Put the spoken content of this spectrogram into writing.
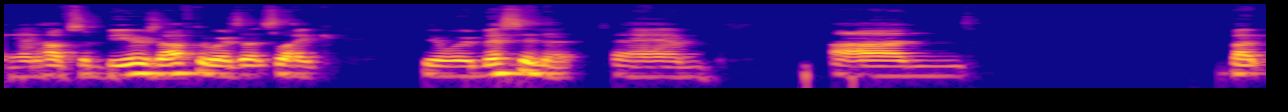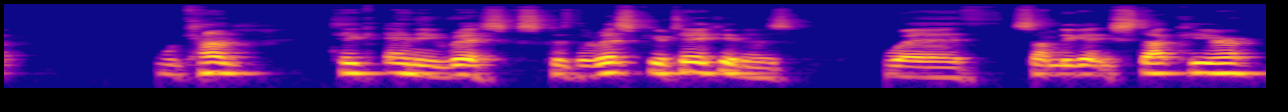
and then have some beers afterwards. That's like you know we're missing it. Um, and but we can't take any risks because the risk you're taking is with somebody getting stuck here,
